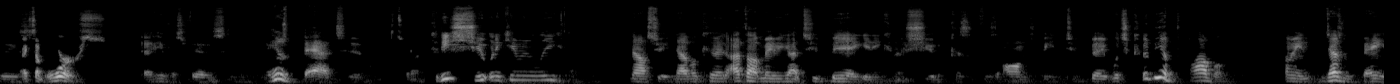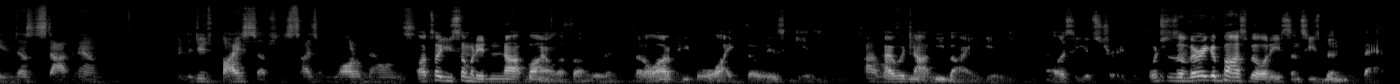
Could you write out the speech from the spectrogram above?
the except worse. Yeah, he was very skinny. And he was bad too. That's what I- Could he shoot when he came in the league? No, so he never could. I thought maybe he got too big and he couldn't shoot because of his arms being too big, which could be a problem. I mean, Desmond Bane, it doesn't stop him. I mean, the dude's biceps are the size of watermelons. I'll tell you somebody to not buy on the Thunder that a lot of people like though is Giddey. love I would not be buying Giddey unless he gets traded, which is a very good possibility since he's been bad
